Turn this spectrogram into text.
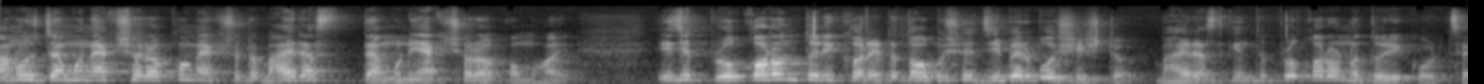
মানুষ যেমন একশো রকম, একশোটা ভাইরাস তেমনই একশো রকম হয়। এই যে প্রকরণ তৈরি করে, এটা তো অবশ্যই জীবের বৈশিষ্ট্য। ভাইরাস কিন্তু প্রকরণও তৈরি করছে।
